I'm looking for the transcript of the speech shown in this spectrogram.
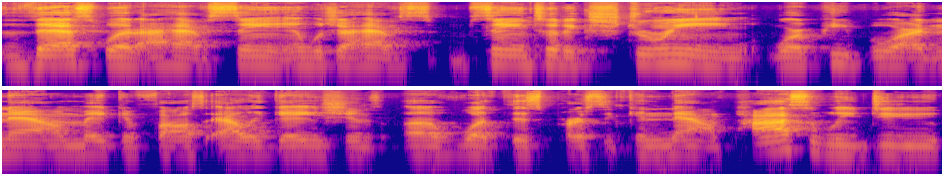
that's what I have seen, in which I have seen to the extreme where people are now making false allegations of what this person can now possibly do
